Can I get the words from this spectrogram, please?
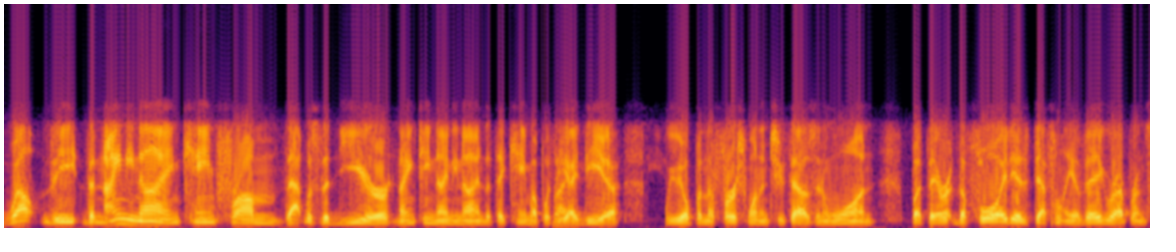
Well, the the 99 came from that was the year 1999 that they came up with Right. the idea. We opened the first one in 2001, but there the Floyd is definitely a vague reference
